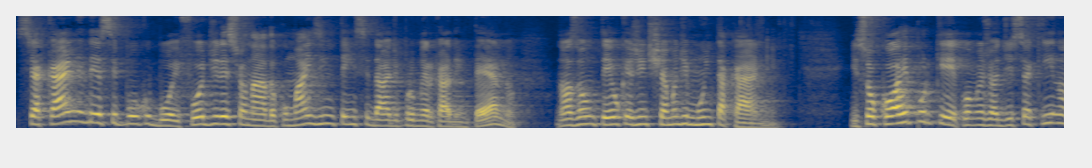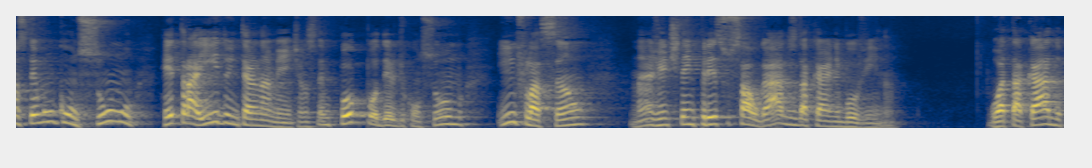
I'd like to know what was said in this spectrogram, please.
se a carne desse pouco boi for direcionada com mais intensidade para o mercado interno, nós vamos ter o que a gente chama de muita carne. Isso ocorre porque, como eu já disse aqui, nós temos um consumo retraído internamente, nós temos pouco poder de consumo, inflação, né? a gente tem preços salgados da carne bovina. O atacado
